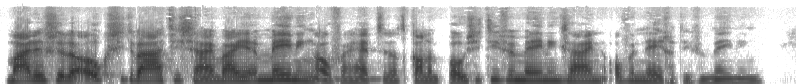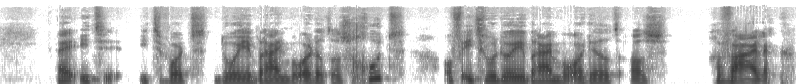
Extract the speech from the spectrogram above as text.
Maar er zullen ook situaties zijn waar je een mening over hebt. En dat kan een positieve mening zijn of een negatieve mening. iets, iets wordt door je brein beoordeeld als goed of iets wordt door je brein beoordeeld als gevaarlijk.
